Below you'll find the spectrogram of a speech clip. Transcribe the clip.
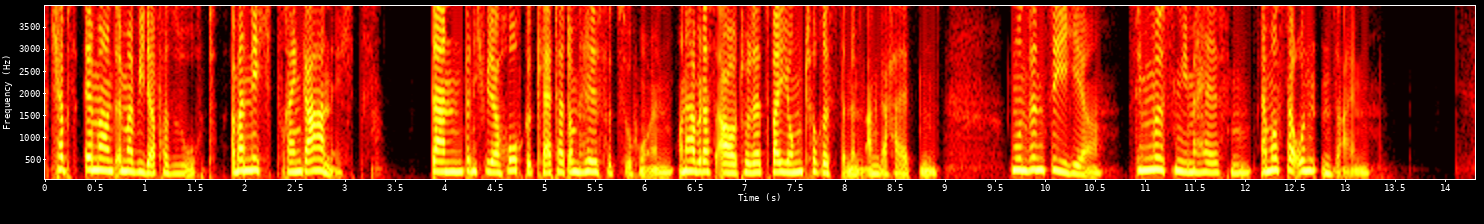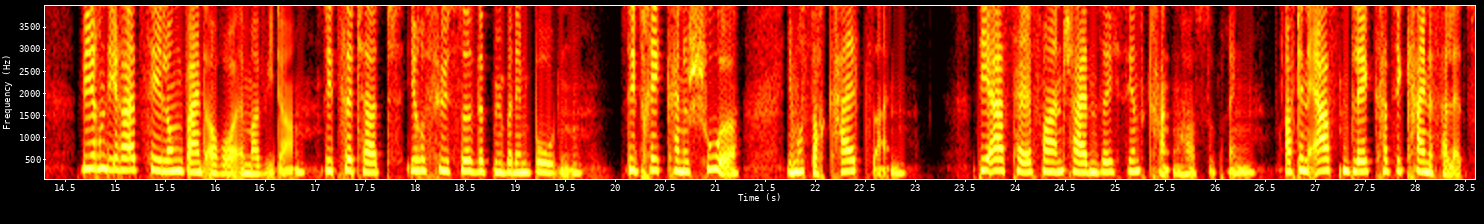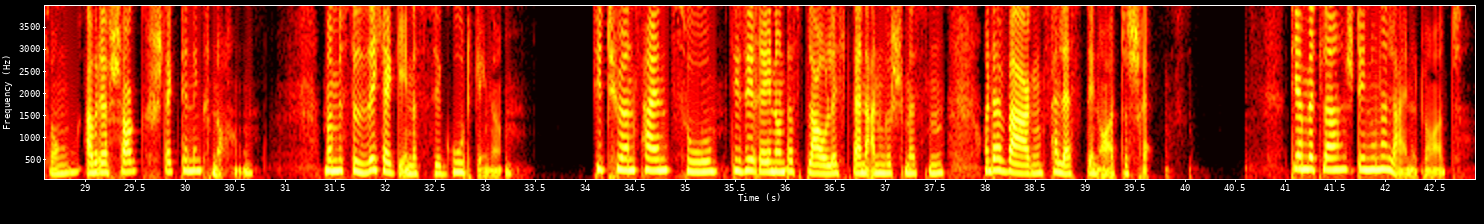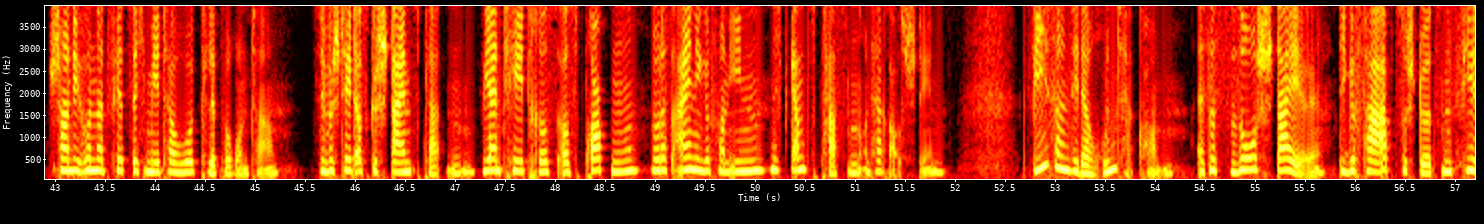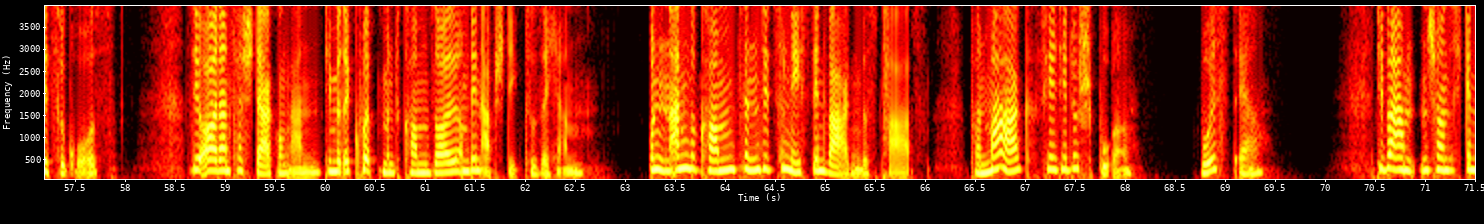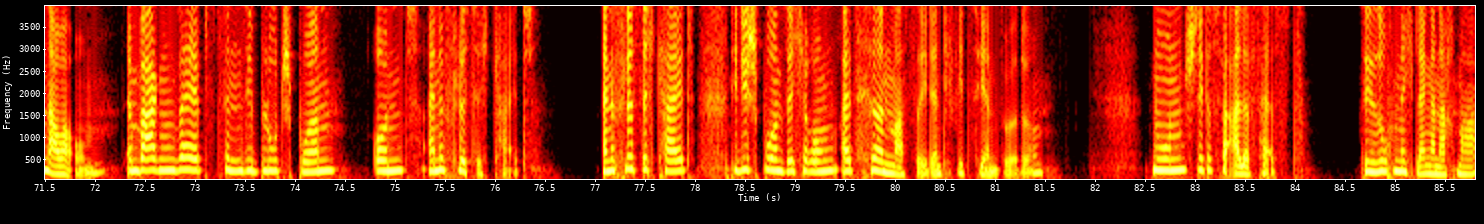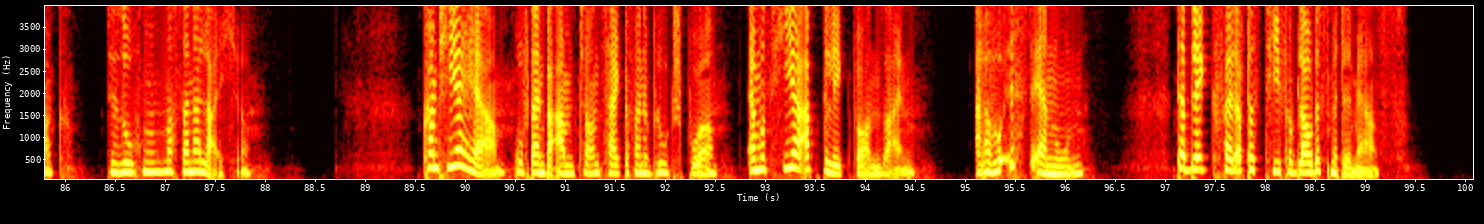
Ich habe es immer und immer wieder versucht, aber nichts, rein gar nichts. Dann bin ich wieder hochgeklettert, um Hilfe zu holen und habe das Auto der zwei jungen Touristinnen angehalten. Nun sind Sie hier. Sie müssen ihm helfen. Er muss da unten sein. Während ihrer Erzählung weint Aurore immer wieder. Sie zittert, ihre Füße wippen über den Boden. Sie trägt keine Schuhe. Ihr muss doch kalt sein. Die Ersthelfer entscheiden sich, sie ins Krankenhaus zu bringen. Auf den ersten Blick hat sie keine Verletzung, aber der Schock steckt in den Knochen. Man müsste sicher gehen, dass es ihr gut ginge. Die Türen fallen zu, die Sirene und das Blaulicht werden angeschmissen und der Wagen verlässt den Ort des Schreckens. Die Ermittler stehen nun alleine dort, schauen die 140 Meter hohe Klippe runter. Sie besteht aus Gesteinsplatten, wie ein Tetris aus Brocken, nur dass einige von ihnen nicht ganz passen und herausstehen. Wie sollen sie da runterkommen? Es ist so steil, die Gefahr abzustürzen viel zu groß. Sie ordern Verstärkung an, die mit Equipment kommen soll, um den Abstieg zu sichern. Unten angekommen finden sie zunächst den Wagen des Paars. Von Mark fehlt jede Spur. Wo ist er? Die Beamten schauen sich genauer um. Im Wagen selbst finden sie Blutspuren und eine Flüssigkeit. Eine Flüssigkeit, die die Spurensicherung als Hirnmasse identifizieren würde. Nun steht es für alle fest. Sie suchen nicht länger nach Mark. Sie suchen nach seiner Leiche. Kommt hierher, ruft ein Beamter und zeigt auf eine Blutspur. Er muss hier abgelegt worden sein. Aber wo ist er nun? Der Blick fällt auf das tiefe Blau des Mittelmeers.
